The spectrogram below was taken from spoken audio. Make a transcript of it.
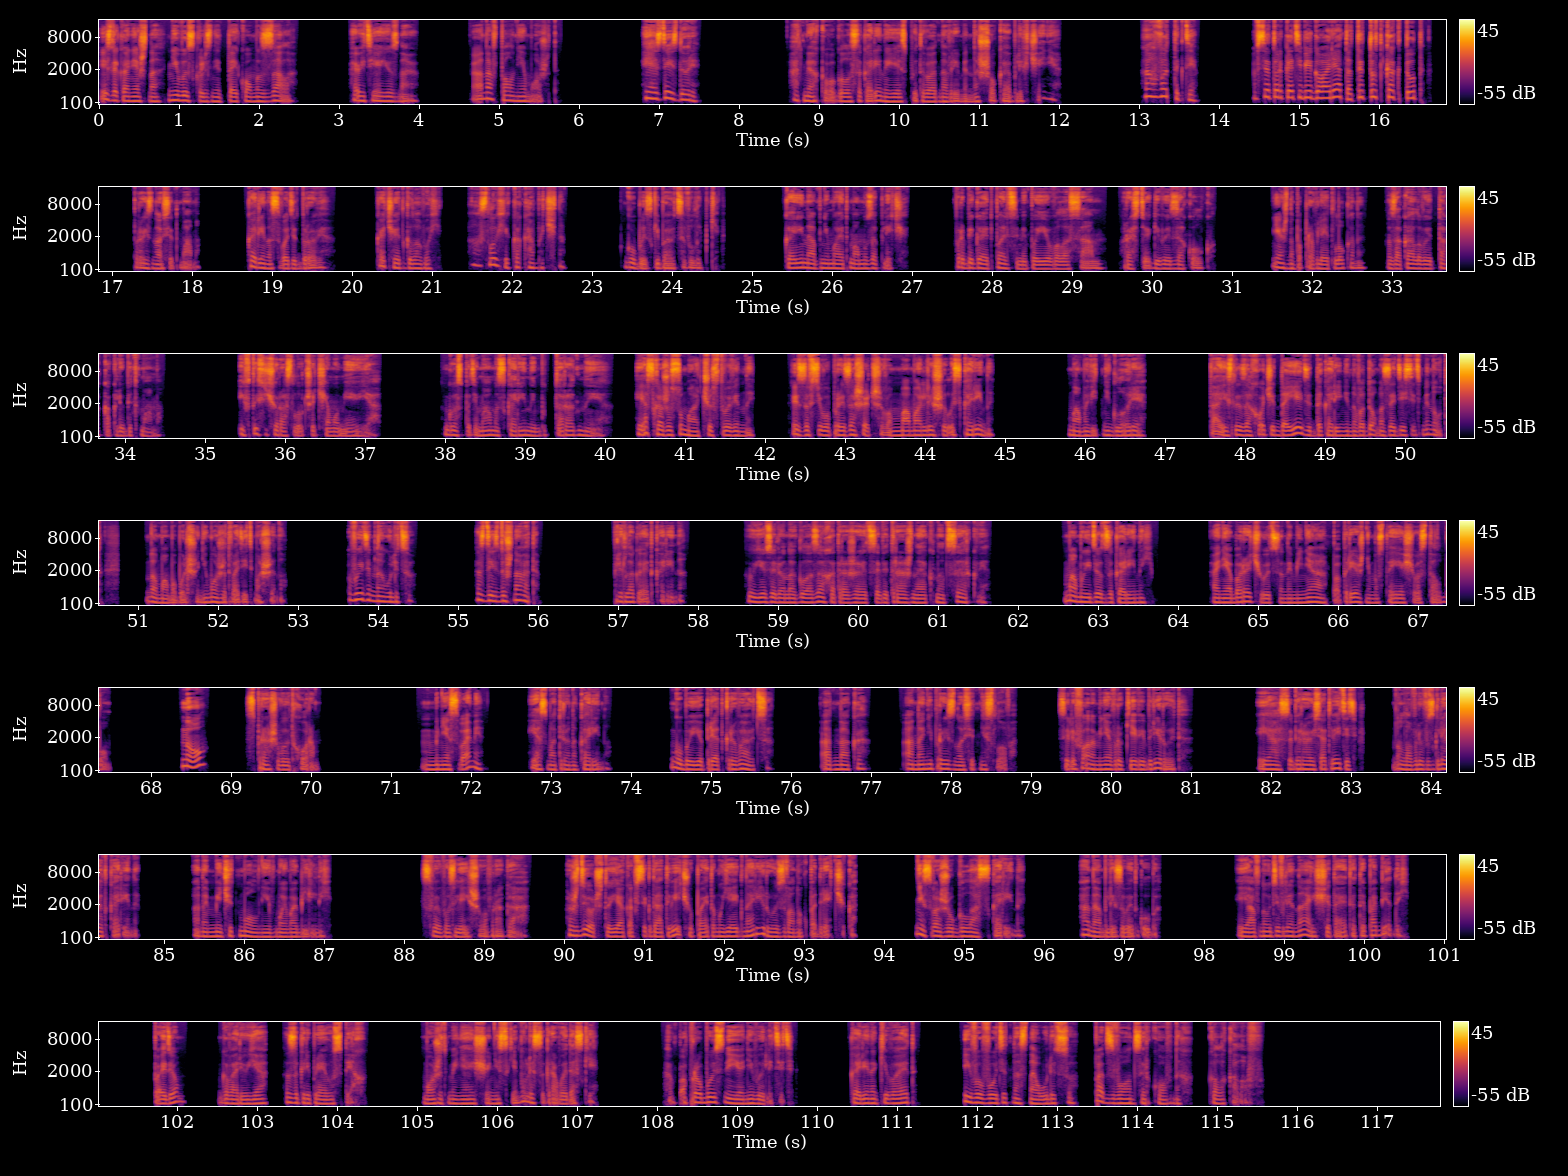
Если, конечно, не выскользнет тайком из зала. А ведь я ее знаю. Она вполне может. «Я здесь, Дори». От мягкого голоса Карины я испытываю одновременно шок и облегчение. «А вот ты где. Все только о тебе говорят, а ты тут как тут», — произносит мама. Карина сводит брови, качает головой. А слухи, как обычно. Губы изгибаются в улыбке. Карина обнимает маму за плечи, пробегает пальцами по ее волосам, расстёгивает заколку, нежно поправляет локоны, закалывает так, как любит мама. И в тысячу раз лучше, чем умею я. Господи, мама с Кариной будто родные. Я схожу с ума от чувства вины. Из-за всего произошедшего мама лишилась Карины. Мама ведь не Глория. Та, если захочет, доедет до Карининого дома за 10 минут. Но мама больше не может водить машину. «Выйдем на улицу», Здесь душновато», — предлагает Карина. В ее зеленых глазах отражается витражное окно церкви. Мама идет за Кариной. Они оборачиваются на меня, по-прежнему стоящего столбом. «Ну?» — спрашивают хором. «Мне с вами?» Я смотрю на Карину. Губы ее приоткрываются. Однако она не произносит ни слова. Телефон у меня в руке вибрирует. Я собираюсь ответить, но ловлю взгляд Карины. Она мечет молнии в мой мобильный. Своего злейшего врага. Ждет, что я, как всегда, отвечу, поэтому я игнорирую звонок подрядчика. Не свожу глаз с Карины. Она облизывает губы. Явно удивлена и считает это победой. Пойдем, говорю я, закрепляя успех. Может, меня еще не скинули с игровой доски. Попробую с нее не вылететь. Карина кивает и выводит нас на улицу под звон церковных колоколов.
